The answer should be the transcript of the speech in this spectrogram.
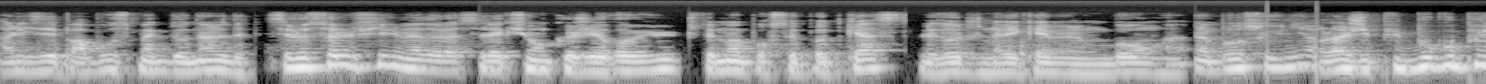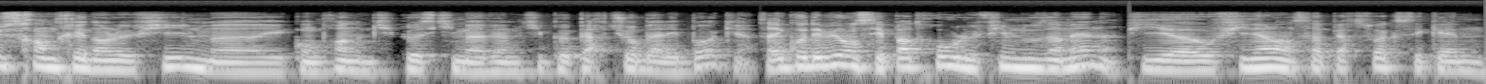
réalisé par Bruce McDonald. C'est le seul film de la sélection que j'ai revu justement pour ce podcast. Les autres, je n'avais quand même un bon, un bon souvenir. Là, j'ai pu beaucoup plus rentrer dans le film euh, et comprendre un petit peu ce qui m'avait un petit peu perturbé à l'époque. C'est vrai qu'au début, on sait pas trop où le film nous amène. Puis euh, au final, on s'aperçoit que c'est quand même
